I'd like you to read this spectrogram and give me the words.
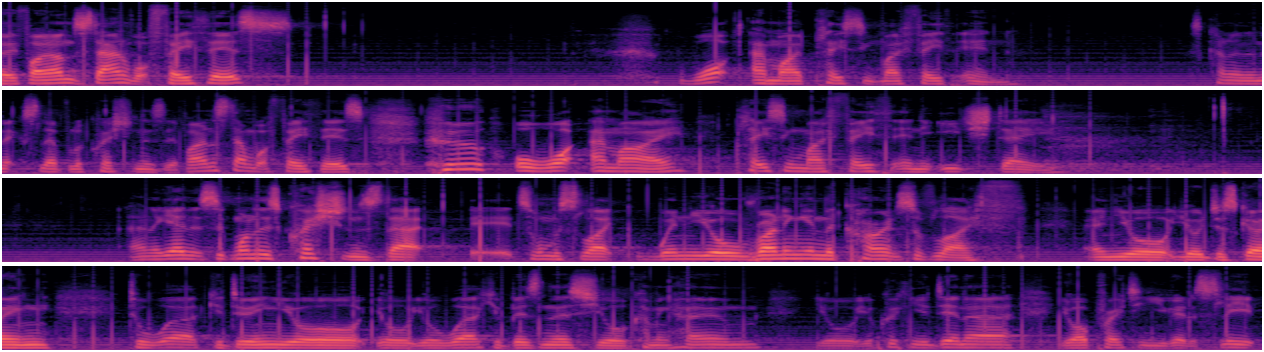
if I understand what faith is, what am I placing my faith in? It's kind of the next level of question is if I understand what faith is, who or what am I placing my faith in each day? And again, it's one of those questions that it's almost like when you're running in the currents of life and you're, you're just going to work, you're doing your, your, your work, your business, you're coming home, you're, you're cooking your dinner, you're operating, you go to sleep.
